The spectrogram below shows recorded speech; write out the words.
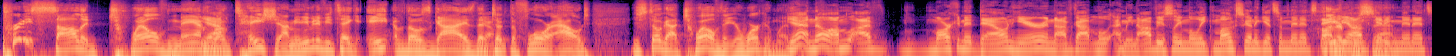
pretty solid 12 man Yeah. rotation. I mean, even if you take eight of those guys that Yeah. took the floor out, you still got 12 that you're working with. Yeah, no, I'm I've marking it down here, and I've got. I mean, obviously Malik Monk's going to get some minutes. Davion's 100%. getting minutes.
